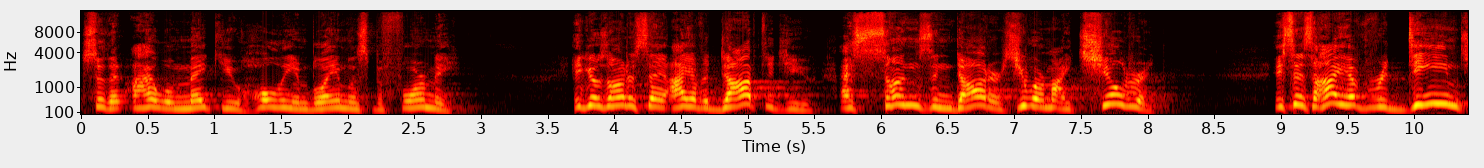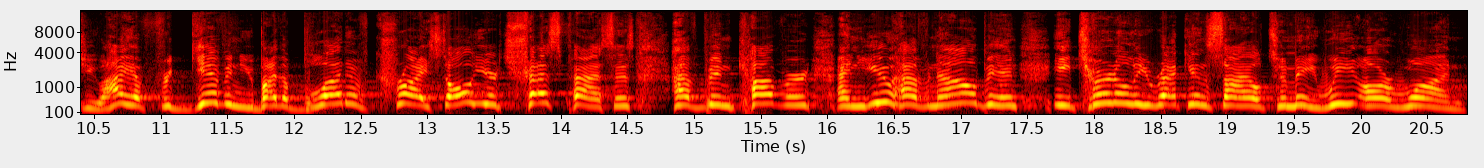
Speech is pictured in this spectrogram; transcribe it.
so that I will make you holy and blameless before me. He goes on to say, I have adopted you as sons and daughters. You are my children. He says, I have redeemed you. I have forgiven you by the blood of Christ. All your trespasses have been covered, and you have now been eternally reconciled to me. We are one.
